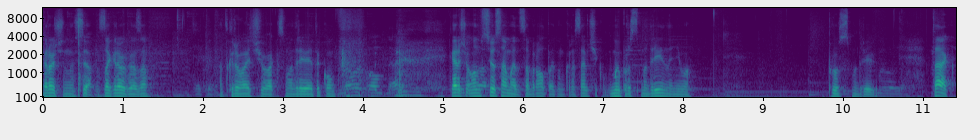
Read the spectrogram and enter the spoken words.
Короче, ну все, закрой глаза. Открывай, чувак, смотри, это комп. Новый комп, да. Короче, он все сам это собрал, поэтому красавчик. Мы просто смотрели на него. Просто смотрели. Так,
